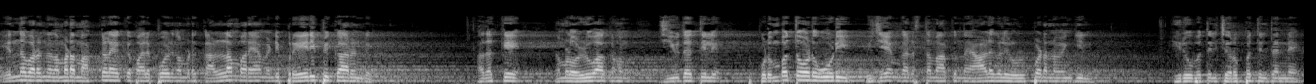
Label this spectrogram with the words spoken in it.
എന്ന് പറഞ്ഞ് നമ്മുടെ മക്കളെയൊക്കെ പലപ്പോഴും നമ്മുടെ കള്ളം പറയാൻ വേണ്ടി പ്രേരിപ്പിക്കാറുണ്ട്. അതൊക്കെ നമ്മൾ ഒഴിവാക്കണം. ജീവിതത്തിൽ കുടുംബത്തോടുകൂടി വിജയം കരസ്ഥമാക്കുന്ന ആളുകളിൽ ഉൾപ്പെടണമെങ്കിൽ ഈ രൂപത്തിൽ ചെറുപ്പത്തിൽ തന്നെ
